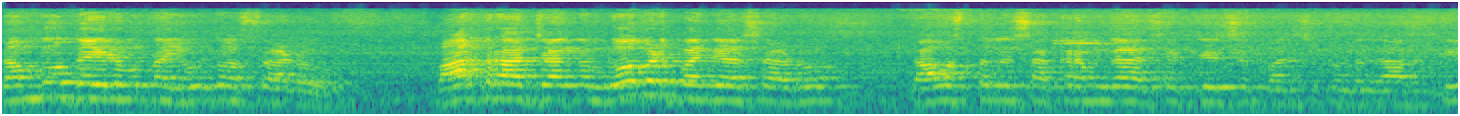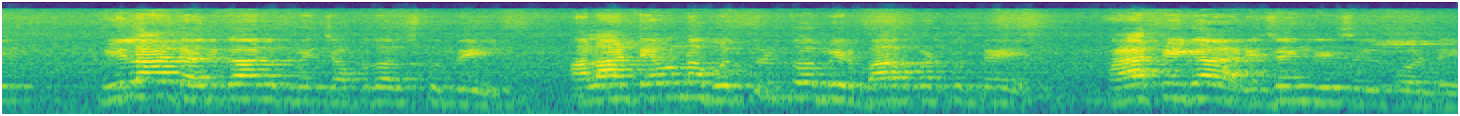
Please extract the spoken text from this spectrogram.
దమ్ము ధైర్యం ఉన్న యువత వస్తాడు. భారత రాజ్యాంగం లోబడి పనిచేస్తాడు. వ్యవస్థలను సక్రమంగా సెట్ చేసే పరిస్థితి ఉండదు కాబట్టి మీలాంటి అధికారులకు మేము చెప్పదలుచుకుంది. అలాంటి ఏమన్నా ఒత్తిడితో మీరు బాధపడుతుంటే హ్యాపీగా రిజైన్ చేసి వెళ్ళిపోండి.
